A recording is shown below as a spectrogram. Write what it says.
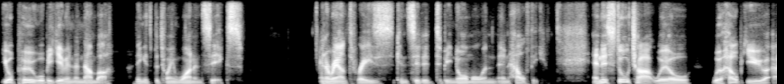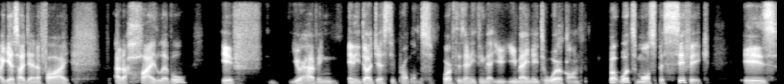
your poo will be given a number. I think it's between one and six. And around three is considered to be normal and, and healthy. And this stool chart will will help you, I guess, identify at a high level if you're having any digestive problems or if there's anything that you, you may need to work on. But what's more specific is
